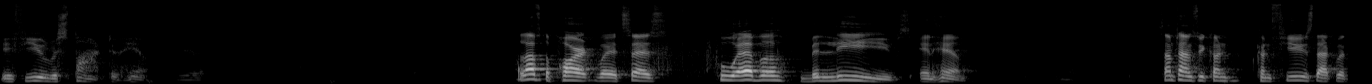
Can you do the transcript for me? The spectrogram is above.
if you respond to Him. I love the part where it says, whoever believes in Him. Sometimes we con- confuse that with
